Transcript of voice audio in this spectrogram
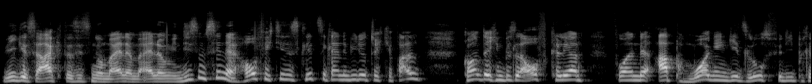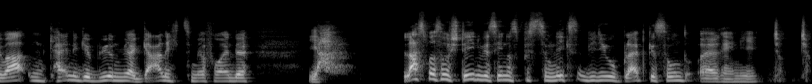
wie gesagt, das ist nur meine Meinung. In diesem Sinne hoffe ich, dieses klitzekleine Video hat euch gefallen, konnte euch ein bisschen aufklären. Freunde, ab morgen geht's los für die Privaten. Keine Gebühren mehr, gar nichts mehr, Freunde. Ja, lasst mal so stehen. Wir sehen uns bis zum nächsten Video. Bleibt gesund, euer René. Ciao, ciao.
